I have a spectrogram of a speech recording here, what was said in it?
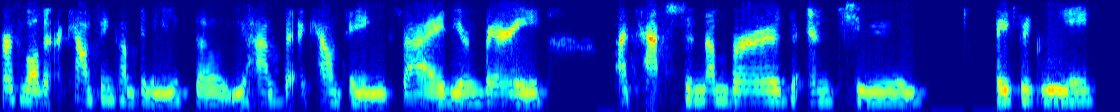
first of all they're accounting companies, so you have the accounting side. You're very attached to numbers and to basically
